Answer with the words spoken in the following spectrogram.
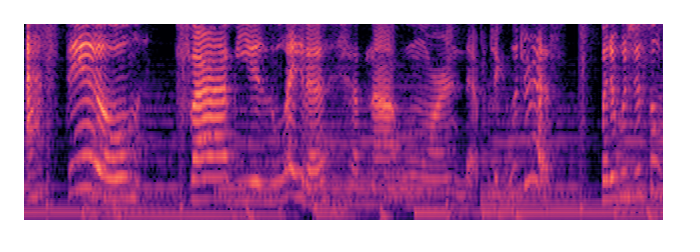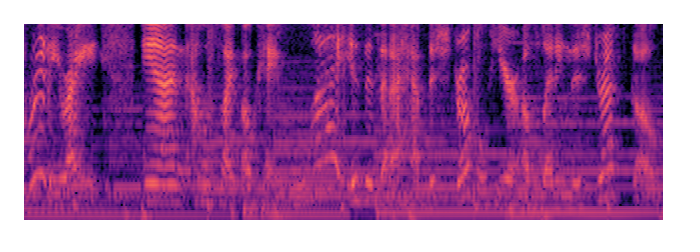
I still, five years later, have not worn that particular dress. But it was just so pretty, right? And I was like, okay, why is it that I have this struggle here of letting this dress go?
